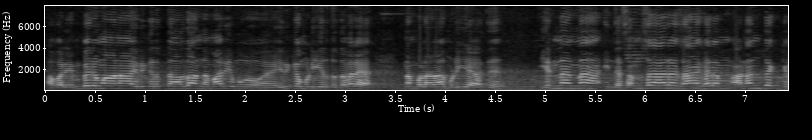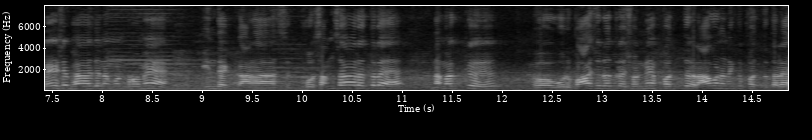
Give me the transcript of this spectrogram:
அவர் எம்பெருமானா இருக்கிறதுனால தான் அந்த மாதிரி இருக்க முடிகிறத தவிர நம்மளால முடியாது. என்னன்னா இந்த சம்சார சாகரம் அனந்த கிளேசபாஜனம்ன்றோமே இந்த க- சம்சாரத்தில் நமக்கு ஒரு பாசுரத்தில் சொன்னேன் பத்து ராவணனுக்கு பத்து தலை.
